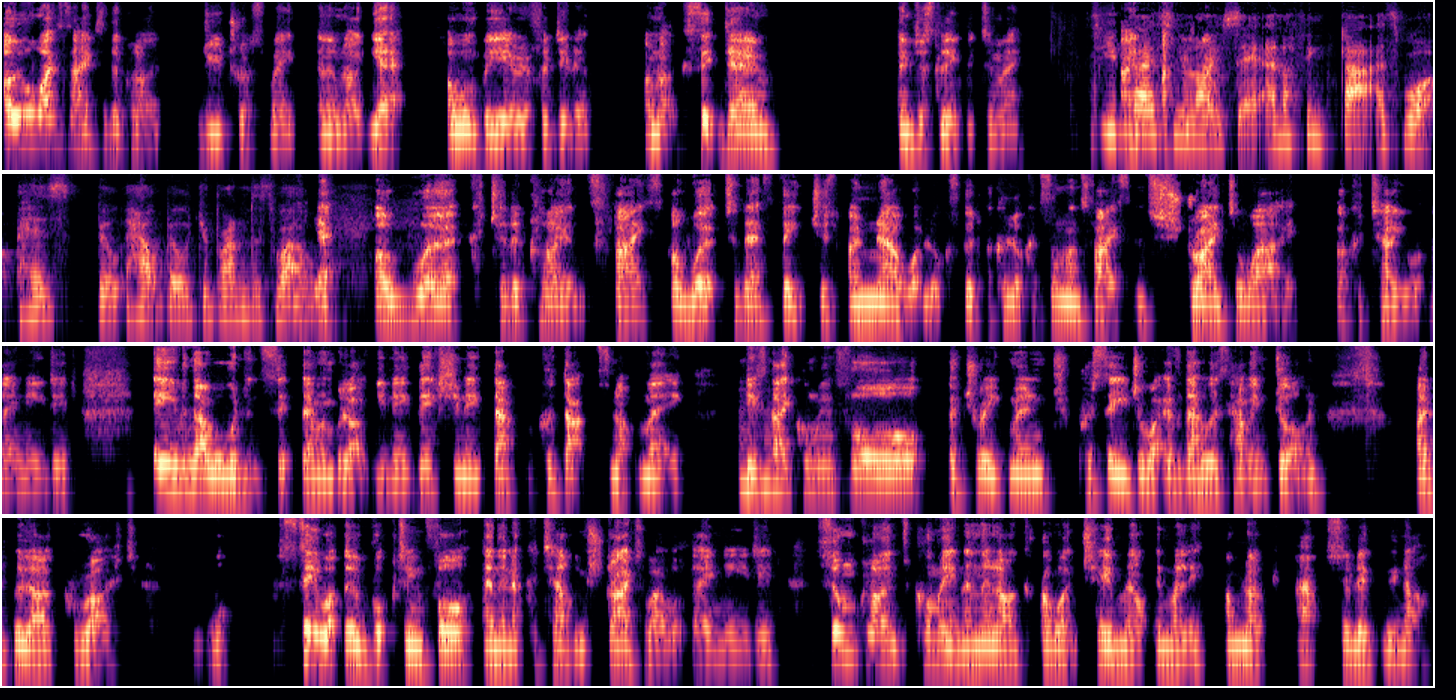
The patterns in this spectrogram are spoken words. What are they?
I always say to the client, Do you trust me? And I'm like, Yeah, I won't be here if I didn't. I'm like, sit down and just leave it to me. So you And personalise it, and I think that is what has built helped build your brand as well. Yeah, I work to the client's face. I work to their features. I know what looks good. I can look at someone's face and straight away I could tell you what they needed, even though I wouldn't sit there and be like, "You need this, you need that," because that's not me. If Mhm. they come in for a treatment, procedure, whatever they was having done, I'd be like, right, see what they were booked in for, and then I could tell them straight away what they needed. Some clients come in and they're like, I want two mil in my lip. I'm like, absolutely not.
